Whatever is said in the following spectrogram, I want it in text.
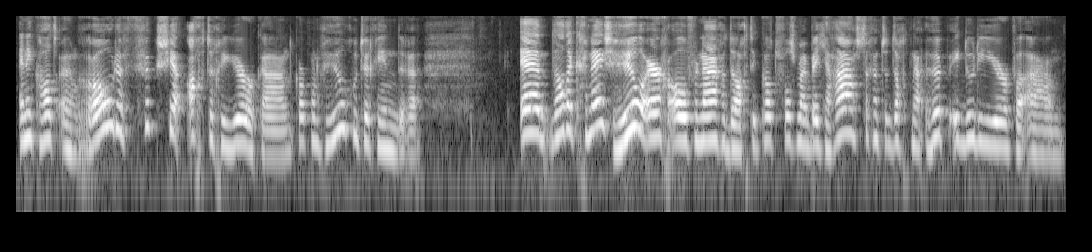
En ik had een rode fuchsia-achtige jurk aan. Kan ik me nog heel goed herinneren. En daar had ik geen eens heel erg over nagedacht. Ik had volgens mij een beetje haastig. En toen dacht ik, nou, hup, ik doe die jurk wel aan.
